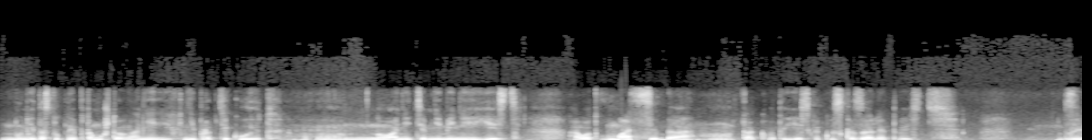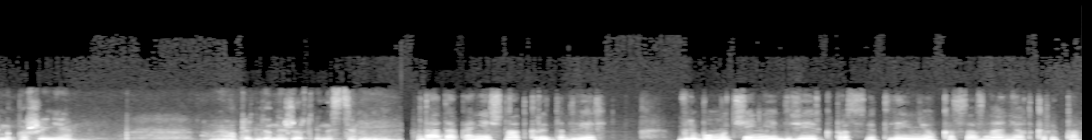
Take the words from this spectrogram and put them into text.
Ну, недоступные потому, что они их не практикуют. Но они, тем не менее, есть. А вот в массе, да, так вот и есть, как вы сказали, то есть взаимоотношения определенной жертвенности. Да, да, конечно, открыта дверь. В любом учении дверь к просветлению, к осознанию открыта.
